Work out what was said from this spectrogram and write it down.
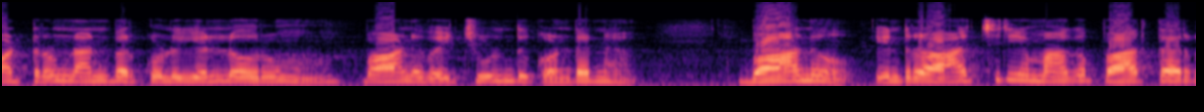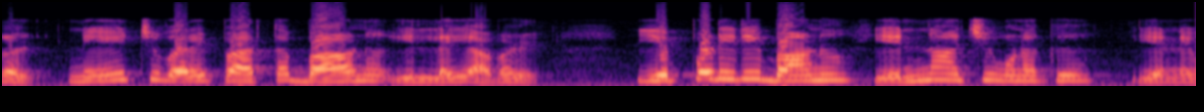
மற்றும் நண்பர் குழு எல்லோரும் பானுவை சூழ்ந்து கொண்டன. பானு என்று ஆச்சரியமாக பார்த்தார்கள். நேற்று வரை பார்த்த பானு இல்லை அவள். எப்படிடி பானு? என்னாச்சு உனக்கு? என்னை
